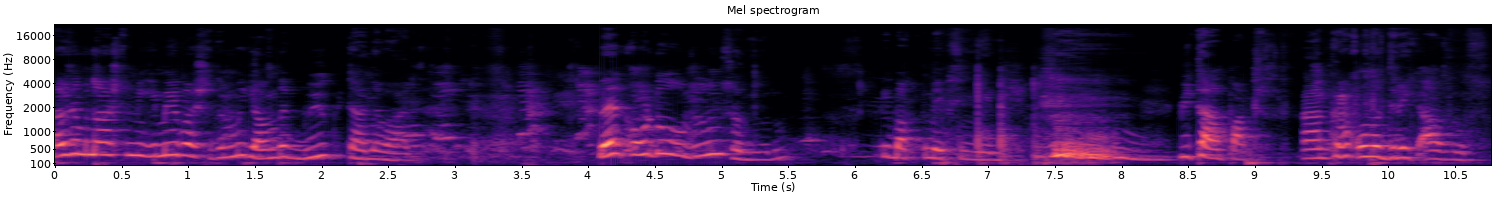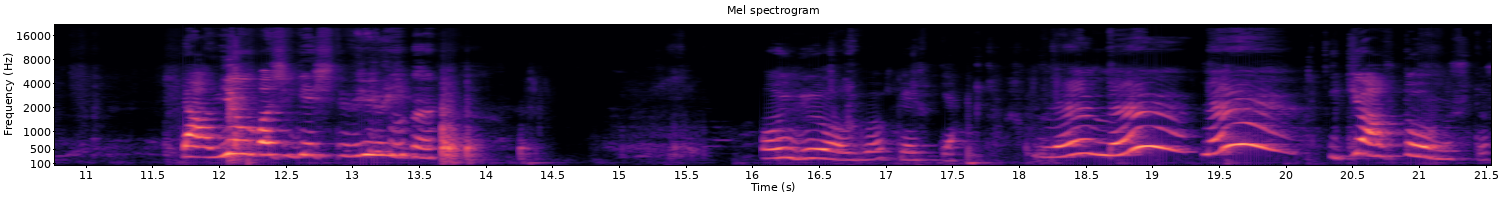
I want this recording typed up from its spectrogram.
önce bunu açtım yemeye başladım mı yanında büyük bir tane vardı. Ben orada olduğunu sanıyordum. Bir baktım hepsini yemiş. bir tane parçası. Arkadaşlar. Ona direkt ağzımız. Ya yılbaşı geçti bir 10 gün oldu. Geçti. Ne ne ne? 2 hafta olmuştur.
